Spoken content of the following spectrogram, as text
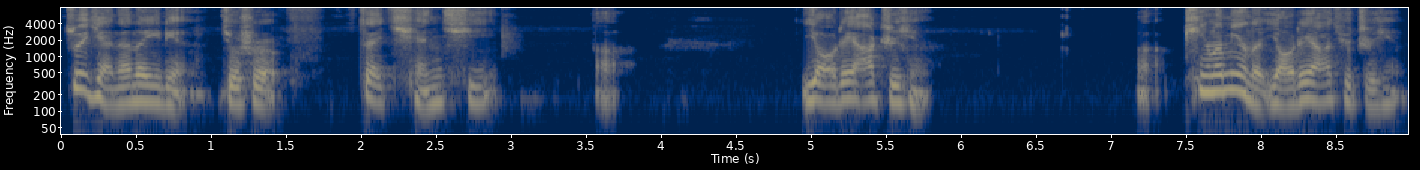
最简单的一点就是在前期啊，咬着牙执行，啊，拼了命的咬着牙去执行。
